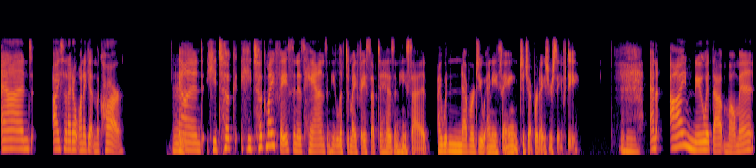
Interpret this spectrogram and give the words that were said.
And I said I don't want to get in the car Mm. And he took he took my face in his hands and he lifted my face up to his and he said, "I would never do anything to jeopardize your safety." Mm-hmm. And I knew at that moment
